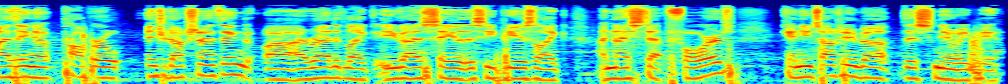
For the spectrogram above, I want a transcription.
I think a proper introduction. I think uh, I read like you guys say that this EP is like a nice step forward. Can you talk to me about this new EP?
